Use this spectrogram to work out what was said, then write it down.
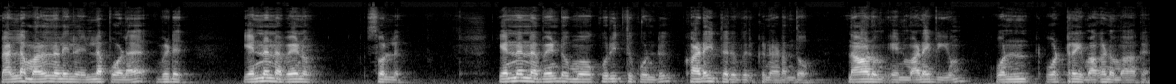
நல்ல மனநிலையில் இல்லை போல விடு. என்னென்ன வேணும் சொல்லு. என்னென்ன வேண்டுமோ குறித்து கொண்டு கடை தெருவிற்கு நடந்தோம். நானும் என் மனைவியும் ஒன் ஒற்றை மகனுமாக.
